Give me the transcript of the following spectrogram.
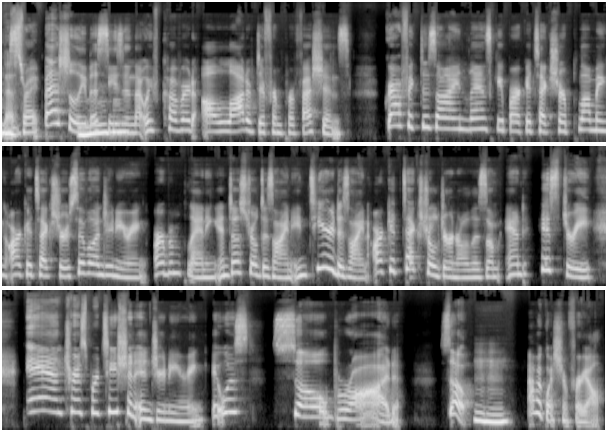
That's right. Especially this Mhm. season that we've covered a lot of different professions. Graphic design, landscape architecture, plumbing, architecture, civil engineering, urban planning, industrial design, interior design, architectural journalism, and history, and transportation engineering. It was so broad. So, hmm I have a question for y'all.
